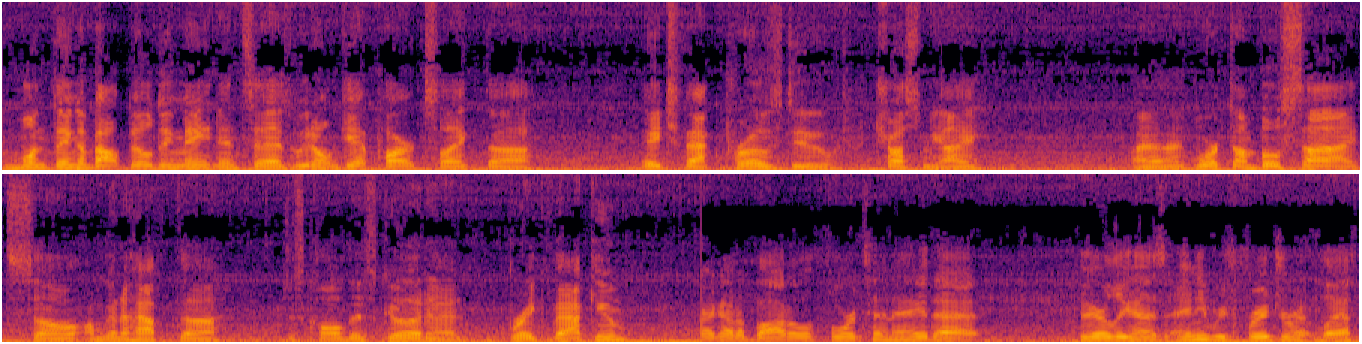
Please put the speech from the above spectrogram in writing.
One thing about building maintenance is we don't get parts like the HVAC pros do. Trust me, I, I have worked on both sides, so I'm gonna have to just call this good and break vacuum. I got a bottle of 410A that barely has any refrigerant left,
